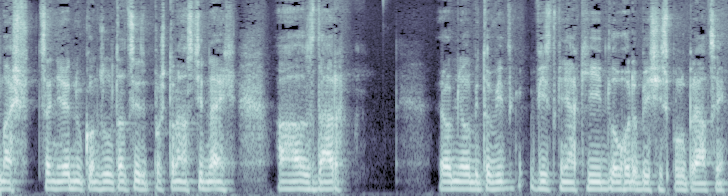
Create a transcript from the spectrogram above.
máš v ceně jednu konzultaci po 14 dnech a zdar. Jo, mělo by to výst k nějaký dlouhodobější spolupráci.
